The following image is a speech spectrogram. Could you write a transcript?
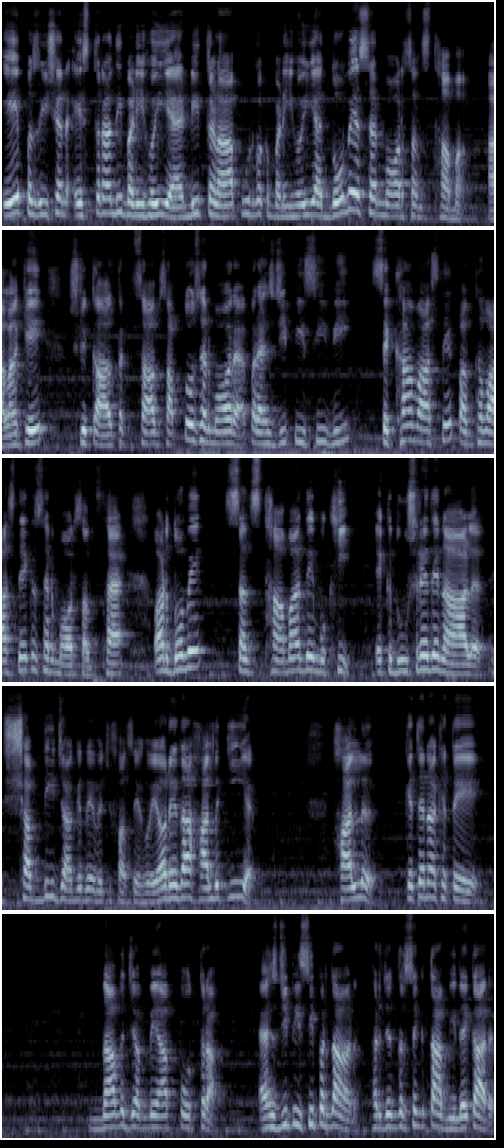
ਇਹ ਪੋਜੀਸ਼ਨ ਇਸ ਤਰ੍ਹਾਂ ਦੀ ਬਣੀ ਹੋਈ ਹੈ, ਡੀ ਤਣਾਅਪੂਰਵਕ ਬਣੀ ਹੋਈ ਹੈ, ਦੋਵੇਂ ਸਰਮੌਰ ਸੰਸਥਾਵਾਂ। ਹਾਲਾਂਕਿ ਸ਼੍ਰੀ ਅਕਾਲ ਤਖਤ ਸਾਹਿਬ ਸਭ ਤੋਂ ਸਰਮੌਰ ਹੈ, ਪਰ ਐਸਜੀਪੀਸੀ ਵੀ ਸਿੱਖਾਂ ਵਾਸਤੇ, ਪੰਥ ਵਾਸਤੇ ਇੱਕ ਸਰਮੌਰ ਸੰਸਥਾ ਹੈ ਔਰ ਦੋਵੇਂ ਸੰਸਥਾਵਾਂ ਦੇ ਮੁਖੀ ਇੱਕ ਦੂਸਰੇ ਦੇ ਨਾਲ ਸ਼ਬਦੀ ਜੰਗ ਦੇ ਵਿੱਚ ਫਸੇ ਹੋਏ ਔਰ ਇਹਦਾ ਹੱਲ ਕੀ ਹੈ? ਹੱਲ ਕਿਤੇ ਨਾ ਕਿਤੇ ਨਵ ਜੰਮਿਆ ਪੋਤਰਾ ਐਸਜੀਪੀਸੀ ਪ੍ਰਧਾਨ ਹਰਜਿੰਦਰ ਸਿੰਘ ਧਾਮੀ ਦੇ ਘਰ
